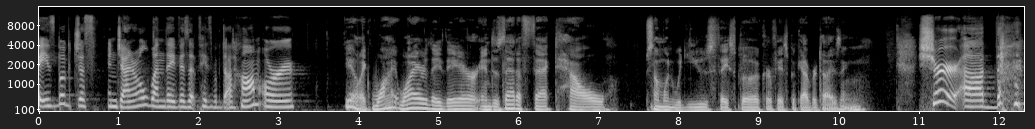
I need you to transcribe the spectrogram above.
Facebook just in general when they visit facebook.com or yeah like why why are they there and does that affect how someone would use facebook or facebook advertising Sure. Uh, the,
